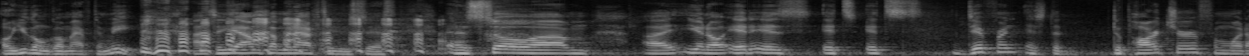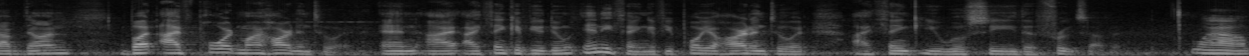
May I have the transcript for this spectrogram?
Oh, you gonna come after me? I said, "Yeah, I'm coming after you, sis." And so, um, uh, you know, it is. It's it's different. It's the departure from what I've done, but I've poured my heart into it. And I, I think if you do anything, if you pour your heart into it, I think you will see the fruits of it. wow.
